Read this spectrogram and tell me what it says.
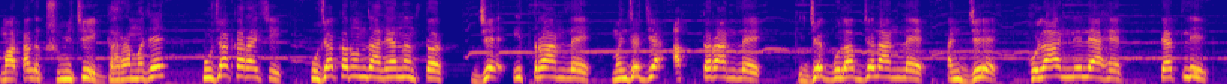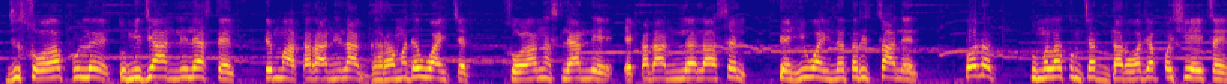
माता लक्ष्मीची घरामध्ये पूजा करायची. पूजा करून झाल्यानंतर जे इत्र आणले म्हणजे जे अख्तर आणले जे गुलाबजल आणले आणि जे फुलं आणलेले आहेत त्यातली जी सोळा फुले तुम्ही जे आणलेले असतील ते माता राणीला घरामध्ये व्हायचे सोळा नसले आणले एखादा आणलेला असेल तेही वाहिलं तरी चालेल. परत तुम्हाला तुमच्या दरवाजापाशी यायचंय.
